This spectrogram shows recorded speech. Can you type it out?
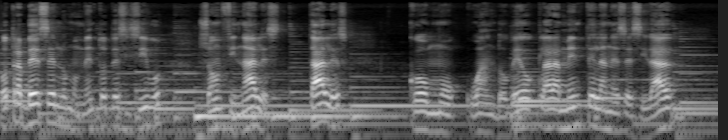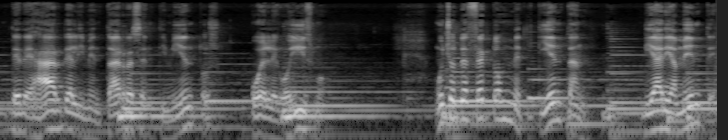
Otras veces los momentos decisivos son finales, tales como cuando veo claramente la necesidad de dejar de alimentar resentimientos o el egoísmo. Muchos defectos me tientan diariamente.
